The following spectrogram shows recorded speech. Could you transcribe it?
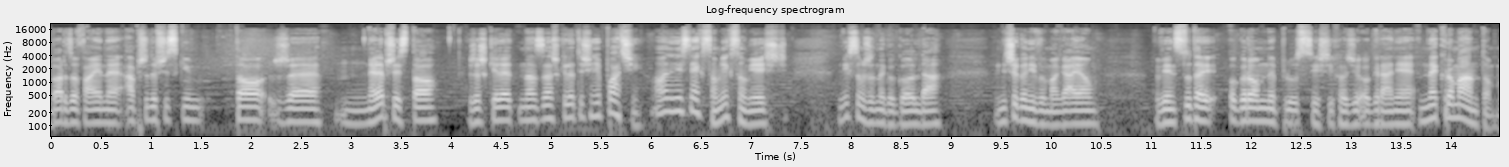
bardzo fajne, a przede wszystkim to, że mm, najlepsze jest to, że szkielet, na, za szkielety się nie płaci. Oni nic nie chcą, nie chcą jeść, nie chcą żadnego golda, niczego nie wymagają, więc tutaj ogromny plus, jeśli chodzi o granie nekromantom.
